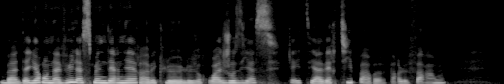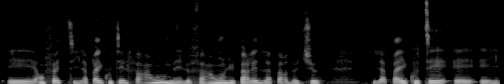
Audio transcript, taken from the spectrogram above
bah, d'ailleurs, on a vu la semaine dernière avec le, roi Josias qui a été averti par, euh, le pharaon. Et en fait, il n'a pas écouté le pharaon, mais le pharaon lui parlait de la part de Dieu. Il n'a pas écouté et, il,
